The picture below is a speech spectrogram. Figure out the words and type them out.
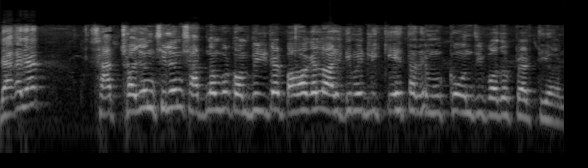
দেখা যাক সাত ছজন ছিলেন সাত নম্বর কম্পিটিটার পাওয়া গেল আলটিমেটলি কে তাদের মুখ্যমন্ত্রী পদপ্রার্থী হন?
